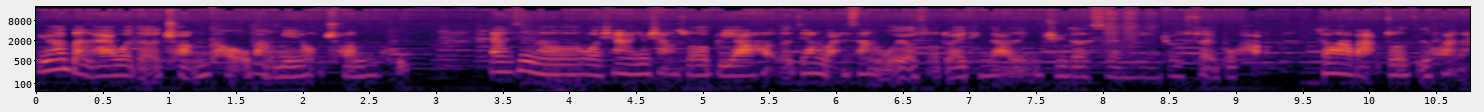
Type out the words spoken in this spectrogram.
因为本来我的床头旁边有窗户，但是呢，我现在就想说比较好了，这样晚上我有时候都会听到邻居的声音，就睡不好。所以我要把桌子换来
